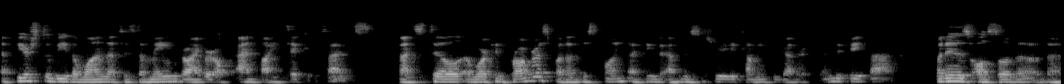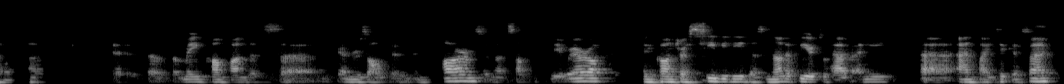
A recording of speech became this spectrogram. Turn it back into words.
appears to be the one that is the main driver of anti-tic effects. That's still a work in progress, but at this point, I think the evidence is really coming together to indicate that. But it is also the, the, uh, the, the main compound that uh, can result in, in, harms, and that's something to be aware of. In contrast, CBD does not appear to have any uh, anti-tic effect.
